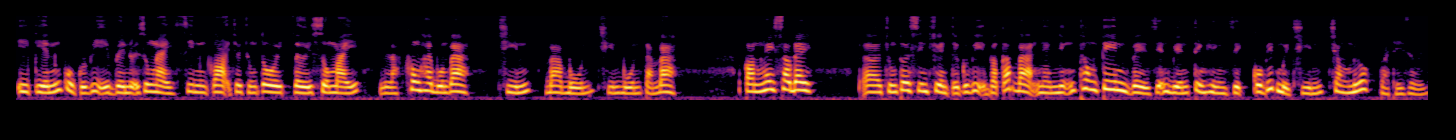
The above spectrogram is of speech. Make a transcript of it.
Ý kiến của quý vị về nội dung này xin gọi cho chúng tôi tới số máy là 0243 934 9483. Còn ngay sau đây, à, chúng tôi xin truyền tới quý vị và các bạn à, những thông tin về diễn biến tình hình dịch COVID-19 trong nước và thế giới.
